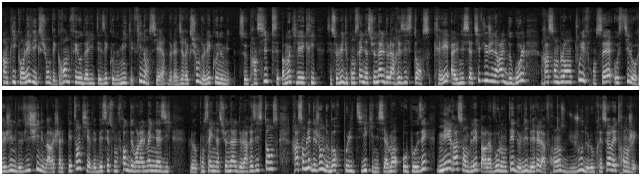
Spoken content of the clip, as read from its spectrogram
impliquant l'éviction des grandes féodalités économiques et financières de la direction de l'économie. Ce principe, c'est pas moi qui l'ai écrit, c'est celui du Conseil national de la résistance, créé à l'initiative du général de Gaulle, rassemblant tous les Français hostiles au régime de Vichy du maréchal Pétain qui avait baissé son froc devant l'Allemagne nazie. Le Conseil national de la résistance rassemblait des gens de bord politique initialement opposés, mais rassemblés par la volonté de libérer la France du joug de l'oppresseur étranger.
